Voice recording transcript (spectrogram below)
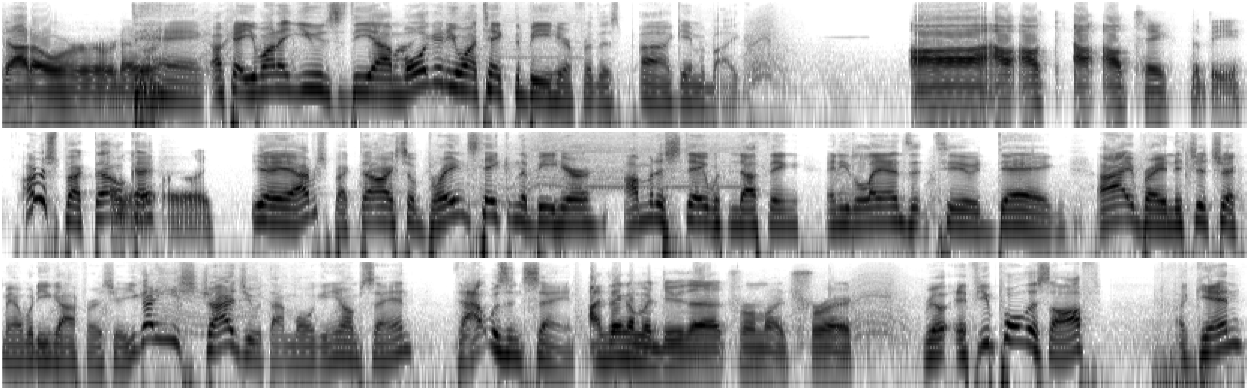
got over or whatever. dang. Okay, you want to use the uh, mulligan? You want to take the B here for this uh, game of bike? Uh, I'll I'll I'll, I'll take the B. I respect that. Okay. early. Yeah, yeah, I respect that. All right, so Braden's taking the B here. I'm gonna stay with nothing, and he lands it too. Dang. All right, Braden, it's your trick, man. What do you got for us here? You got to use strategy with that mulligan. You know what I'm saying? That was insane. I think I'm gonna do that for my trick. Real. If you pull this off again,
